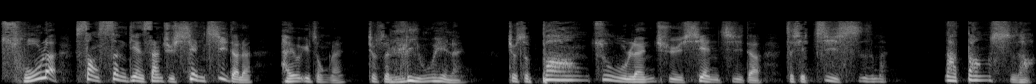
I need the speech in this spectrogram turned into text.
除了上圣殿山去献祭的人，还有一种人，就是立位人，就是帮助人去献祭的这些祭司们。那当时啊，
